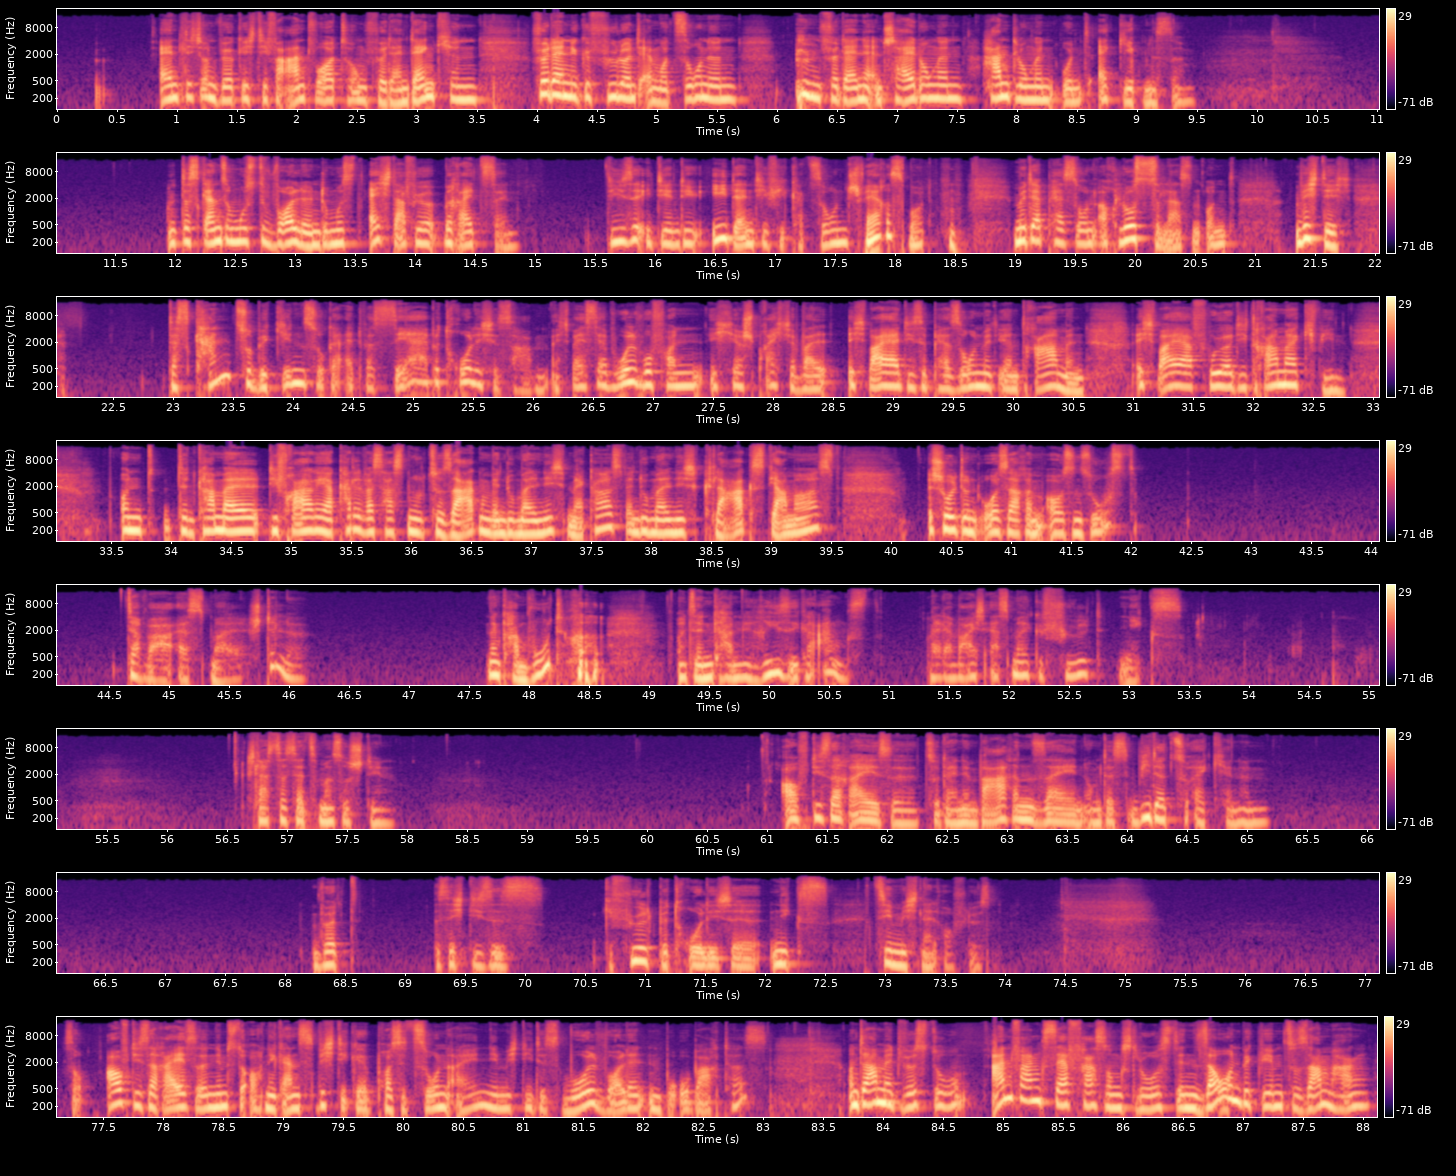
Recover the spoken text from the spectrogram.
endlich und wirklich die Verantwortung für dein Denken, für deine Gefühle und Emotionen, für deine Entscheidungen, Handlungen und Ergebnisse. Und das Ganze musst du wollen, du musst echt dafür bereit sein. Diese Identifikation, schweres Wort, mit der Person auch loszulassen. Und wichtig, das kann zu Beginn sogar etwas sehr Bedrohliches haben. Ich weiß sehr wohl, wovon ich hier spreche, weil ich war ja diese Person mit ihren Dramen. Ich war ja früher die Drama Queen. Und dann kam mal die Frage, ja, Kattel, was hast du zu sagen, wenn du mal nicht meckerst, wenn du mal nicht klagst, jammerst, Schuld und Ursache im Außen suchst? Da war erstmal Stille. Dann kam Wut und dann kam eine riesige Angst weil dann war ich erstmal gefühlt nix. Ich lasse das jetzt mal so stehen. Auf dieser Reise zu deinem wahren Sein, um das wiederzuerkennen, wird sich dieses gefühlt bedrohliche Nix ziemlich schnell auflösen. So, auf dieser Reise nimmst du auch eine ganz wichtige Position ein, nämlich die des wohlwollenden Beobachters. Und damit wirst du anfangs sehr fassungslos den sauunbequemen Zusammenhang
